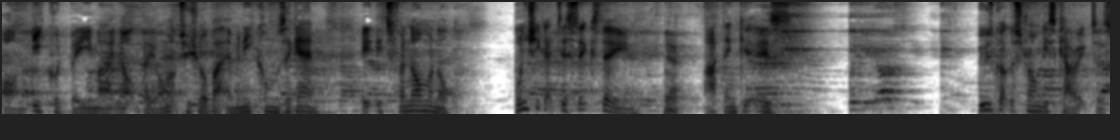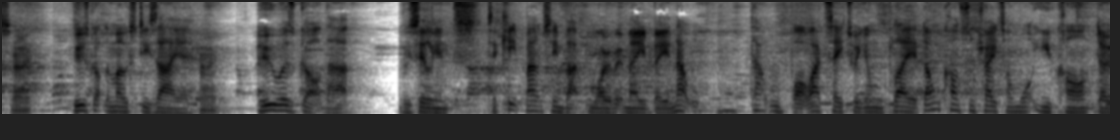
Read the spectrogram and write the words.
on he could be, he might not be, I'm not too sure about him, and he comes again. It, it's phenomenal. Once you get to 16, yeah. I think it is who's got the strongest characters, Right, who's got the most desire, right. who has got that resilience to keep bouncing back from whatever it may be, and that that would what I'd say to a young player: don't concentrate on what you can't do.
